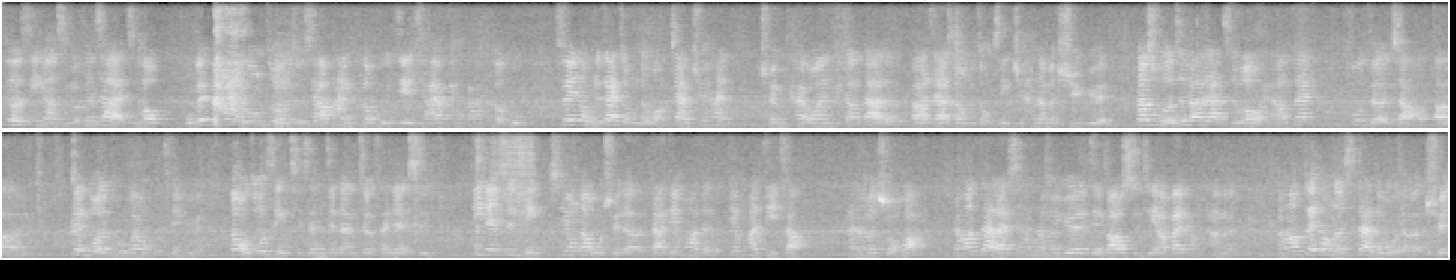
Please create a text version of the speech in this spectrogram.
个性啊什么分下来之后，我被分派的工作，就是要和客户接洽，要开发客户。所以呢，我就带着我们的网站去和全台湾比较大的八家商务中心去和他们续约。那除了这八家之外，我还要再负责找呃更多的客户帮我们签约。那我做的事情其实很简单，只有三件事。第一件事情是用到我学的打电话的电话技巧，和他们说话，然后再来是和他们约简报时间要拜访他们，然后最后呢是带着我的学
